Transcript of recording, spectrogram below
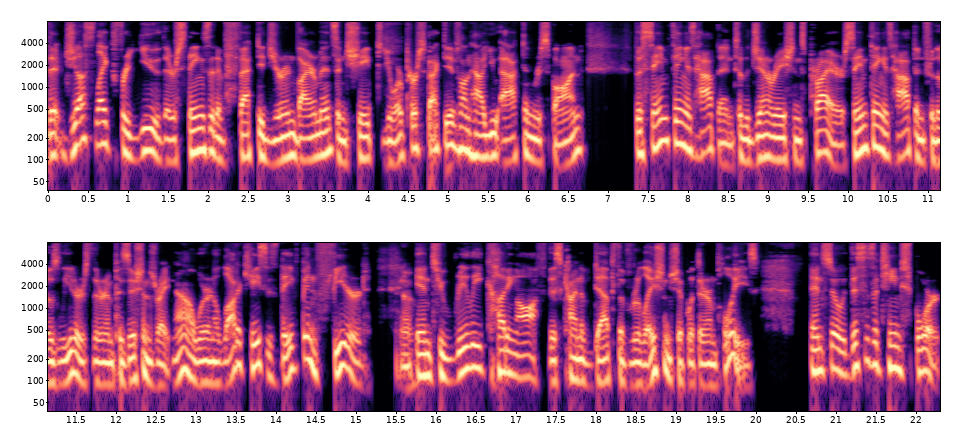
that just like for you, there's things that have affected your environments and shaped your perspectives on how you act and respond. The same thing has happened to the generations prior. Same thing has happened for those leaders that are in positions right now, where in a lot of cases, they've been feared yeah. into really cutting off this kind of depth of relationship with their employees. And so this is a team sport.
